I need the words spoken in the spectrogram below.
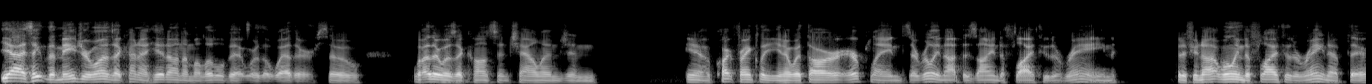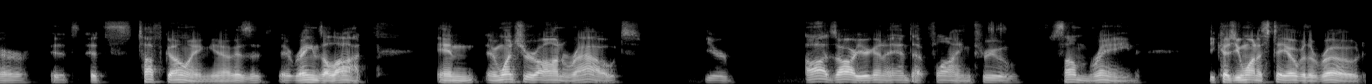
Yeah, I think the major ones I kind of hit on them a little bit were the weather. So weather was a constant challenge and you know, quite frankly, you know, with our airplanes, they're really not designed to fly through the rain. But if you're not willing to fly through the rain up there, it's it's tough going, you know, because it, it rains a lot. And and once you're on route, your odds are you're going to end up flying through some rain because you want to stay over the road.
